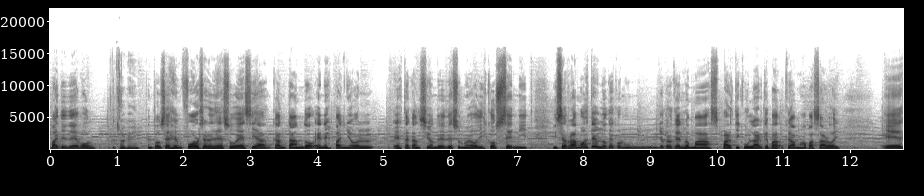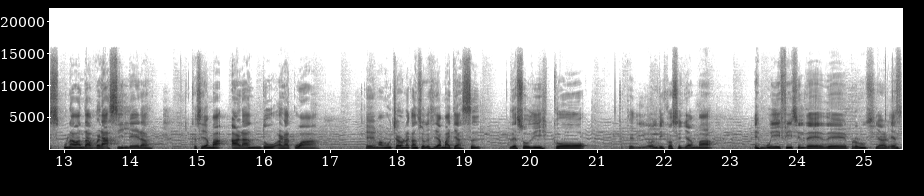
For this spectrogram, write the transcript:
by the Devil. Ok. Entonces en Forcer desde Suecia cantando en español esta canción de, de su nuevo disco Zenith. Y cerramos este bloque con un, yo creo que es lo más particular que, vamos a pasar hoy. Es una banda brasilera que se llama Arandú Aracuá. Eh, vamos a escuchar una canción que se llama Yasu de su disco. Te digo, el disco se llama. Es muy difícil de, de pronunciar. Es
